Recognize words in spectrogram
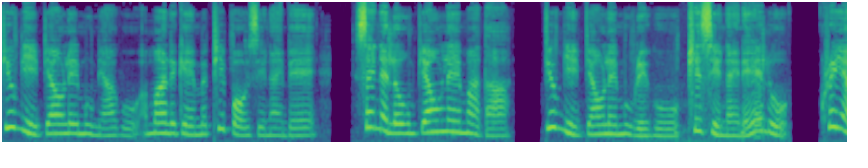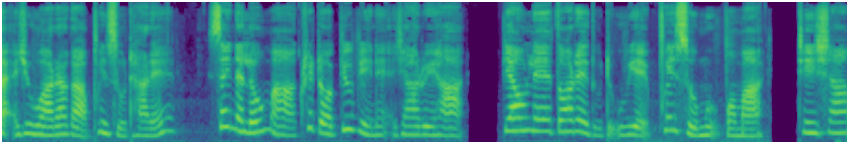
ပြုပြင်ပြောင်းလဲမှုများကိုအမှန်တကယ်မဖြစ်ပေါ်စေနိုင်ပဲစိတ်နှလုံးပြောင်းလဲမှသာပြုပြင်ပြောင်းလဲမှုတွေကိုဖြစ်စေနိုင်တယ်လို့ခရိယအယူဝါဒကဖွင့်ဆိုထားတယ်။စိတ်နှလုံးမှာခရစ်တော်ပြုပြင်တဲ့အရာတွေဟာပြောင်းလဲသွားတဲ့သူတူရဲ့ဖွင့်ဆိုမှုအပေါ်မှာထင်ရှား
